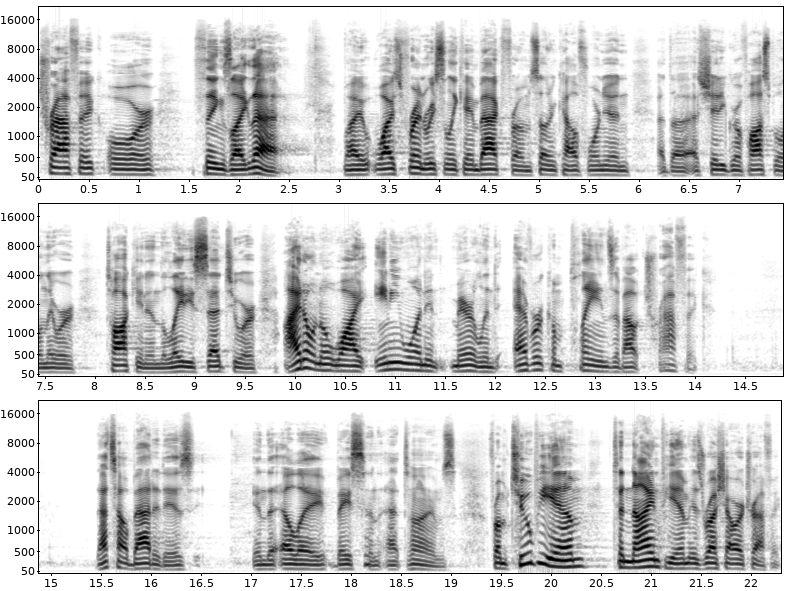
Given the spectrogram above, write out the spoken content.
traffic or things like that. My wife's friend recently came back from Southern California and at the at Shady Grove Hospital, and they were talking, and the lady said to her, I don't know why anyone in Maryland ever complains about traffic. That's how bad it is in the LA basin at times. From 2 p.m. to 9 p.m. is rush hour traffic.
